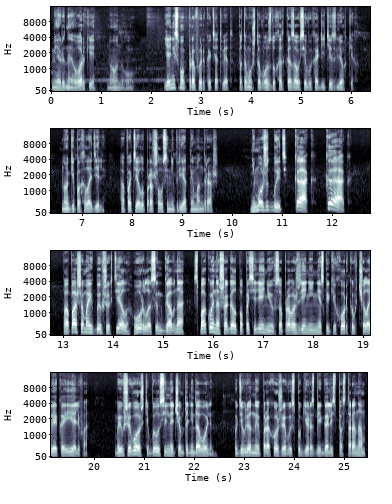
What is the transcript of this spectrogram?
«Мирные орки? Ну-ну». Я не смог профыркать ответ, потому что воздух отказался выходить из легких. Ноги похолодели, а по телу прошелся неприятный мандраж. «Не может быть! Как? Как?» Папаша моих бывших тел, Урла, сын говна, спокойно шагал по поселению в сопровождении нескольких орков, человека и эльфа. Бывший вождь был сильно чем-то недоволен. Удивленные прохожие в испуге разбегались по сторонам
